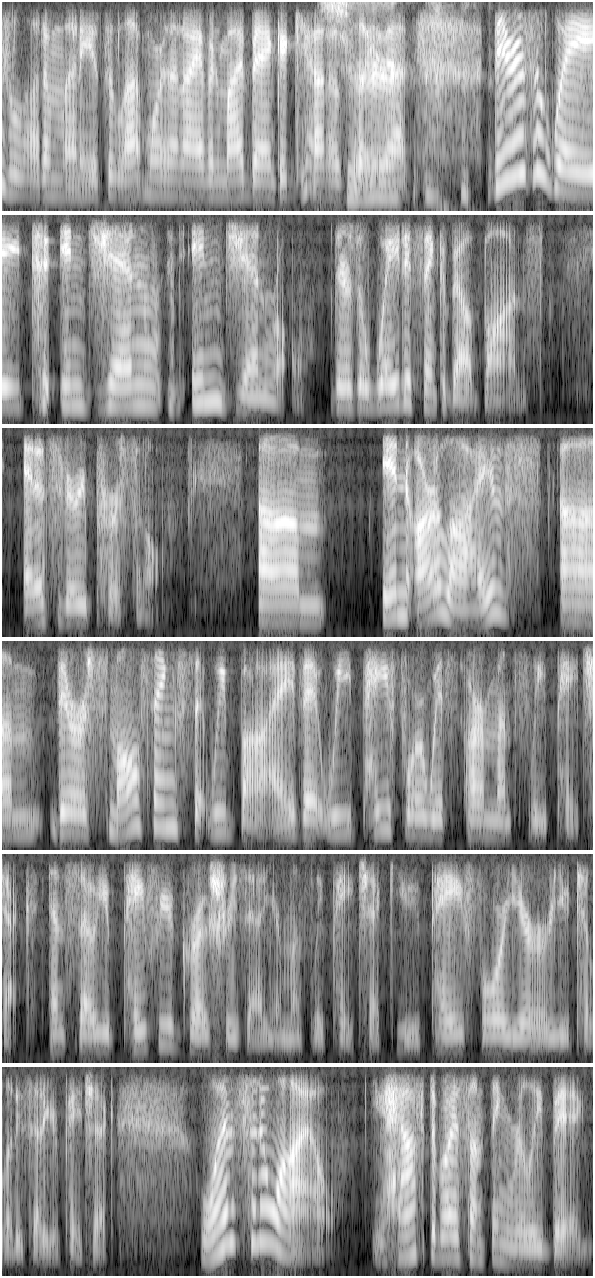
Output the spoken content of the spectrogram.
is a lot of money. It's a lot more than I have in my bank account. I'll sure. tell you that. there is a way to, in gen, in general, there's a way to think about bonds, and it's very personal. Um, in our lives, um, there are small things that we buy that we pay for with our monthly paycheck. And so you pay for your groceries out of your monthly paycheck, you pay for your utilities out of your paycheck. Once in a while, you have to buy something really big,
